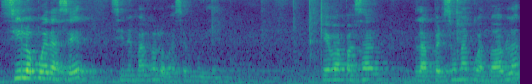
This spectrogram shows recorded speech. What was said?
Sí lo puede hacer, sin embargo lo va a hacer muy lento. ¿Qué va a pasar? La persona cuando habla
